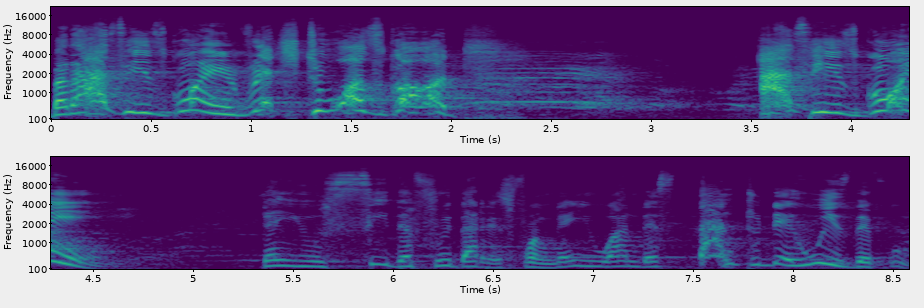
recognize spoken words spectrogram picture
But as he's going rich towards God, as he's going, then you see the fruit that is from. Then you understand today who is the fool.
